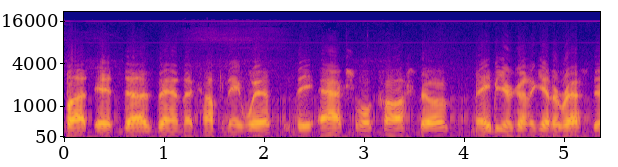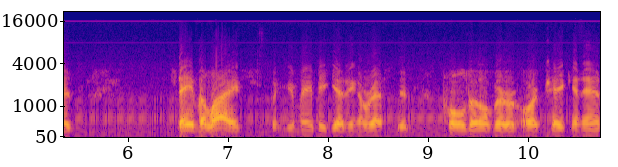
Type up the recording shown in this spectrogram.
but it does then accompany with the actual cost of maybe you're going to get arrested, save a life, but you may be getting arrested pulled over or taken in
